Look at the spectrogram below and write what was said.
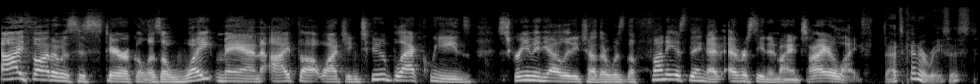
I thought it was hysterical. As a white man, I thought watching two black queens scream and yell at each other was the funniest thing I've ever seen in my entire life. That's kind of racist.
